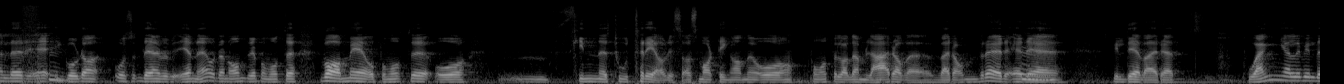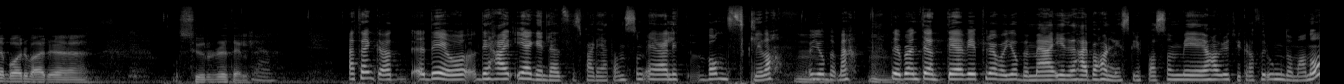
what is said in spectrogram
Eller er, mm. går da, det ene, og den andre på en måte, var med å, på en måte, å mm, finne to-tre av disse smartingene og på en måte la dem lære av hverandre. Er, er det, mm. vil det være et poeng, eller vil det bare være å det til. Ja. Jeg tenker at Det er jo de her egenledelsesferdighetene som er litt vanskelig da, mm. å jobbe med. Mm. Det er blant annet det vi prøver å jobbe med i denne behandlingsgruppa som vi har utvikla for ungdommer nå.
